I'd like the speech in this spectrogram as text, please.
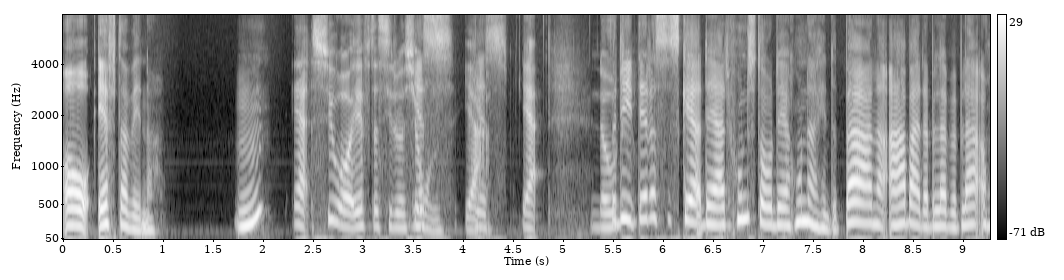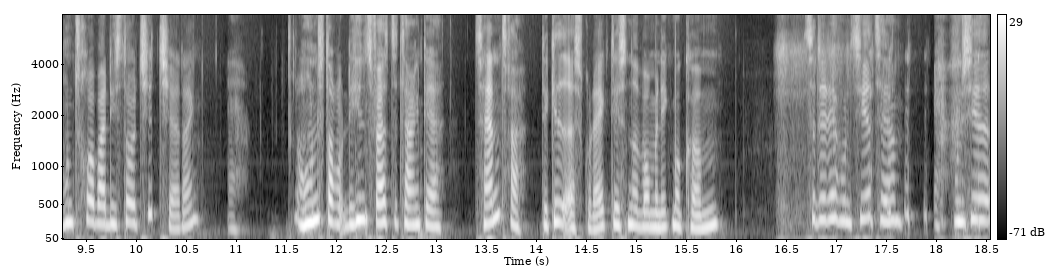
år efter venner. Mm? Ja, syv år efter situationen. Yes, ja. yes. ja. No. Fordi det, der så sker, det er, at hun står der, hun har hentet børn og arbejder, bla bla bla, og hun tror bare, de står og chit-chatter, ikke? Ja. Og hun står, det hendes første tanke, er, tantra, det gider jeg sgu da ikke, det er sådan noget, hvor man ikke må komme. Så det er det, hun siger til ham. Hun siger,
